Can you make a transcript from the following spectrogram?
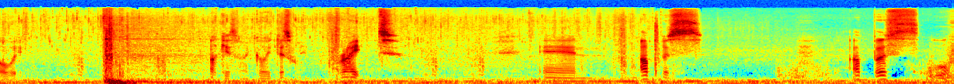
Oh, wait. Okay, so I go this way. Right. And up is up us. Oof.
